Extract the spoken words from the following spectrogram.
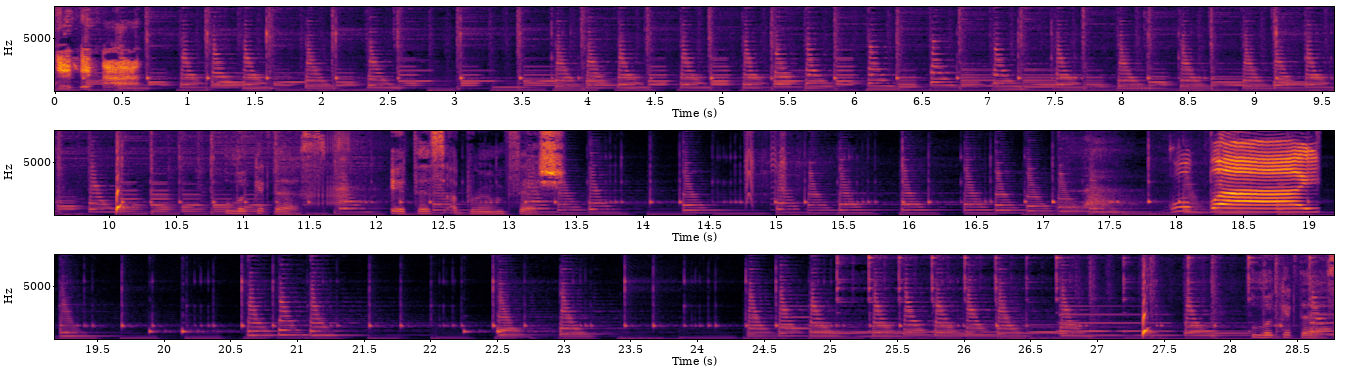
yeah! Look at this. It is a broom Look at this.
